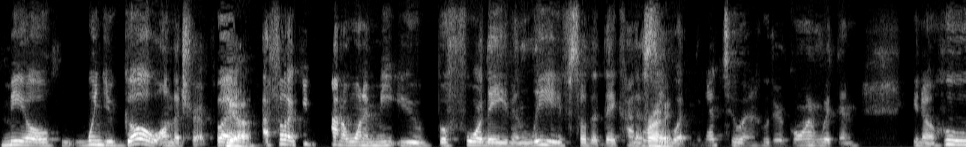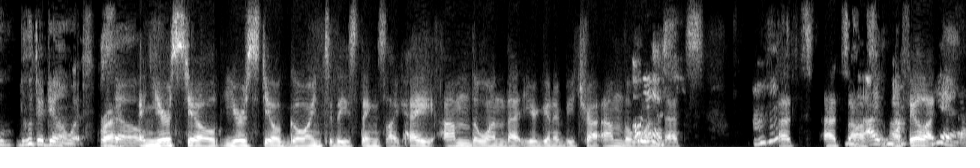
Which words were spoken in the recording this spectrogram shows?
meal when you go on the trip. But Yeah. I feel like people kind of want to meet you before they even leave so that they kind of see what they're into and who they're going with and you know who who they're dealing with. Right. So and you're still you're still going to these things like, hey, I'm the one that you're gonna be try I'm the Oh, one yes. that's Mhm. that's that's awesome. I, I'm- feel like yeah,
